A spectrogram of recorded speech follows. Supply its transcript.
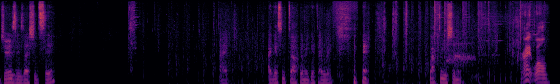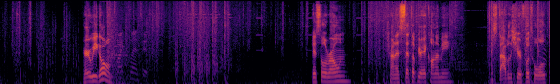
jerseys, I should say. Alright, I guess we talk when we get a break. Back to you, Shinny. Right, well, here we go. Pistol round, trying to set up your economy, establish your foothold.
